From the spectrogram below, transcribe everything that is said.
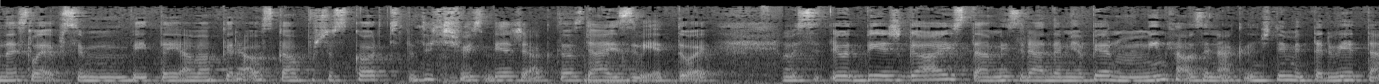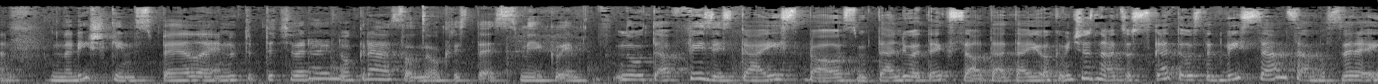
neslēpsim, bija tajā vakarā uzkāpuši uz korķa, tad viņš visbiežāk tos aizvietoja. Es ļoti bieži gāju uz tām izrādēm, jo piemēram Minhausenā, kad viņš Dimitru vietā Nariškinu spēlēja, nu tur taču varēja no krēsla nokristēs smiekliem. Nu, tā fiziskā izpausme, tā ļoti eksaltētā, jo, kad viņš uznāca uz skatuves, tad viss ansambls varēja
